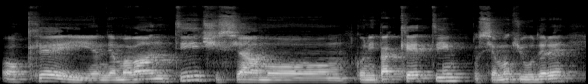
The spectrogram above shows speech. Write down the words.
Ok, andiamo avanti, ci siamo con i pacchetti, possiamo chiudere.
